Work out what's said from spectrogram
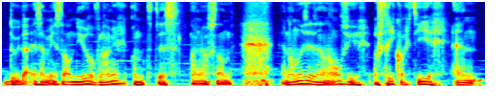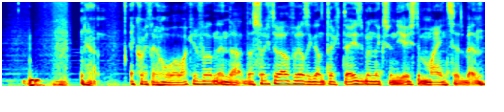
doe ik dat, is dat meestal een uur of langer, want het is lang afstand. En anders is dat een half uur of drie kwartier. En ja, ik word er gewoon wat wakker van. En dat, dat zorgt er wel voor als ik dan terug thuis ben, dat ik zo in de juiste mindset ben.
